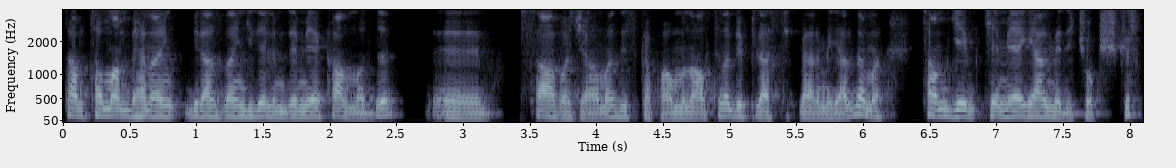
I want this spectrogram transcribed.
Tam tamam hemen birazdan gidelim demeye kalmadı. Ee, sağ bacağıma diz kapağımın altına bir plastik mermi geldi ama tam kemiğe gelmedi çok şükür.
